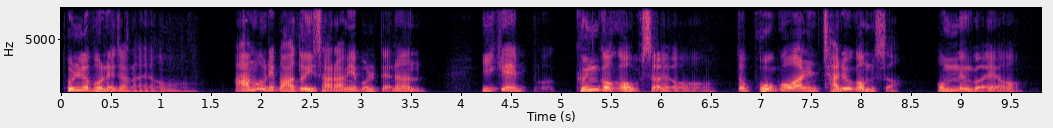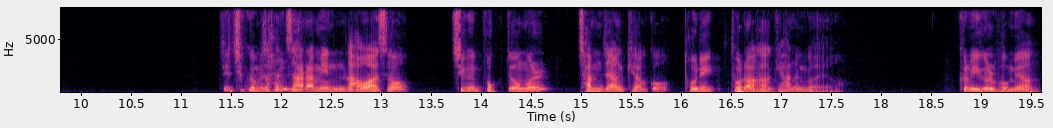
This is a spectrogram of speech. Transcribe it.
돌려보내잖아요. 아무리 봐도 이 사람이 볼 때는 이게 근거가 없어요. 또 보고할 자료가 없어. 없는 거예요. 지금 한 사람이 나와서 지금 폭동을 잠잠케 하고 돌이 돌아가게 하는 거예요. 그럼 이걸 보면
